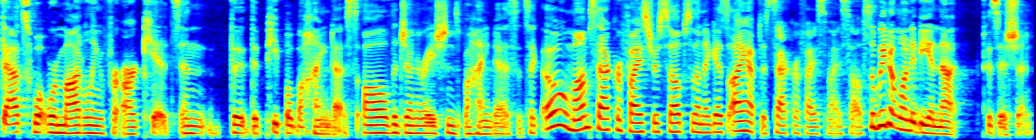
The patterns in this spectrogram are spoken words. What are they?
that's what we're modeling for our kids and the, the people behind us, all the generations behind us. It's like, oh, mom sacrificed herself. So then I guess I have to sacrifice myself. So we don't want to be in that position.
